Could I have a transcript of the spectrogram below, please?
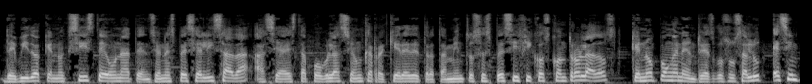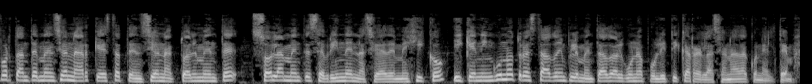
debido a que no existe una atención especializada hacia esta población que requiere de tratamientos específicos controlados que no pongan en riesgo su salud. Es importante mencionar que esta atención actualmente solamente se brinda en la Ciudad de México y que ningún otro estado ha implementado alguna política relacionada con el tema.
